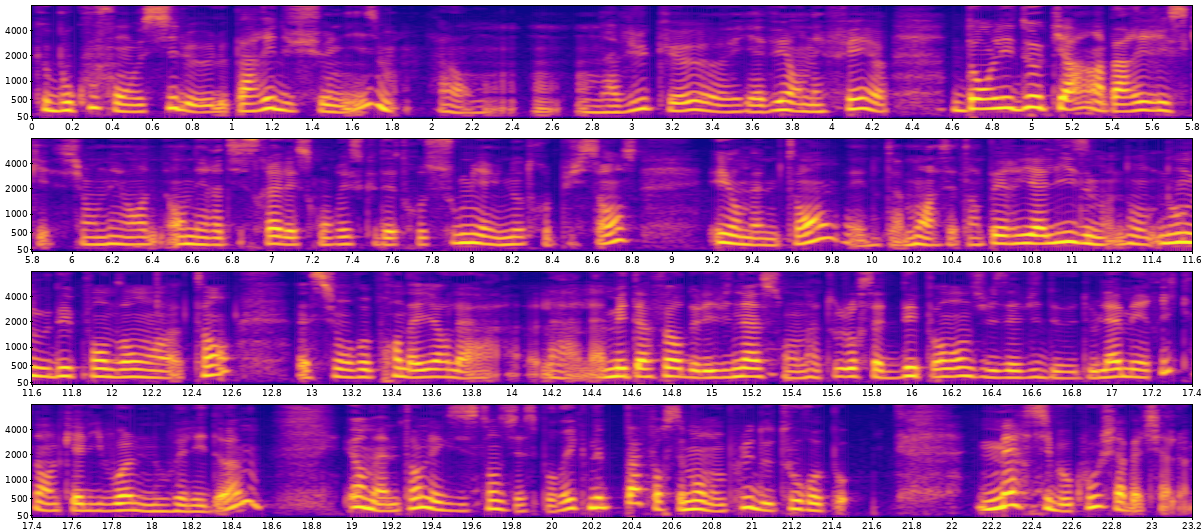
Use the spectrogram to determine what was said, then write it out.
que beaucoup font aussi le, pari du sionisme. Alors on, a vu qu'il euh, y avait en effet euh, dans les deux cas un pari risqué. Si on est en, en Israël, est-ce qu'on risque d'être soumis à une autre puissance? Et en même temps, et notamment à cet impérialisme dont, dont nous dépendons euh, tant, si on reprend d'ailleurs la, la, la, métaphore de Lévinas, on a toujours cette dépendance vis-à-vis de, de l'Amérique dans lequel il voit le nouvel Édom. Et en même temps, l'existence diasporique n'est pas forcément non plus de tout repos. Merci beaucoup, Shabbat Shalom.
